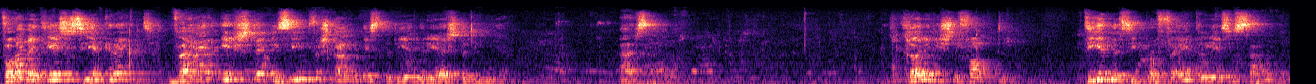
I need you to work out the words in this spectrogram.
Von wem hat Jesus hier geredet? Wer ist denn in seinem Verständnis der Diener in erster Linie? Er selber. König ist der Vater. Die Diener sind Propheten und Jesus selber.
